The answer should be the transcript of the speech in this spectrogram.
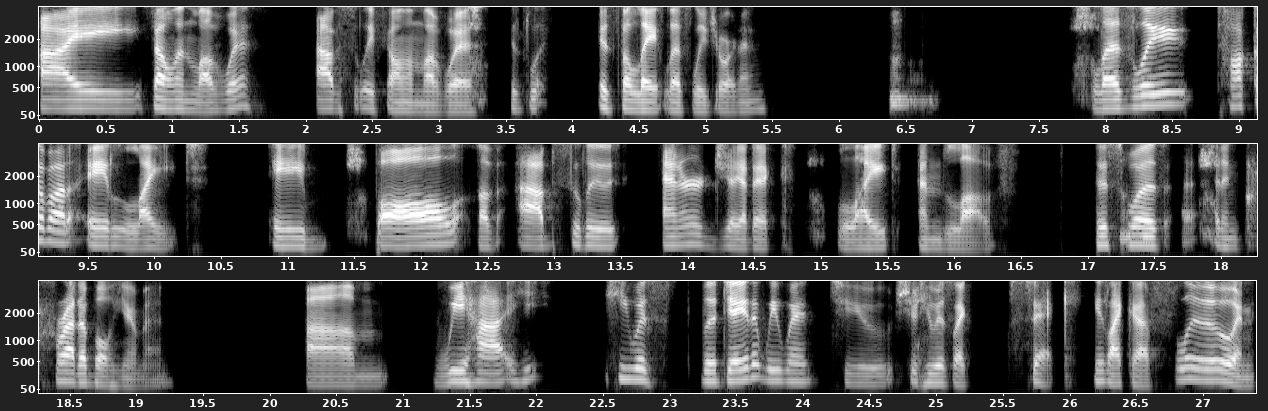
I fell in love with, absolutely fell in love with, is is the late Leslie Jordan. Mm-hmm. Leslie, talk about a light, a ball of absolute energetic light and love. This mm-hmm. was an incredible human. Um, we had he he was the day that we went to shoot. He was like sick. He like a flu and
